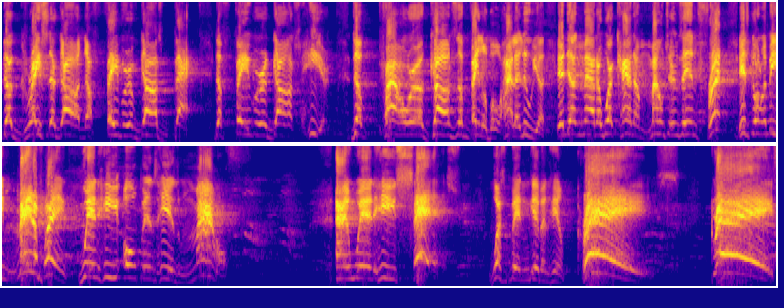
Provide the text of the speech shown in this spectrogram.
the grace of God, the favor of God's back, the favor of God's here. The power of God's available. Hallelujah. It doesn't matter what kind of mountains in front, it's going to be made a plain when he opens his mouth. And when he says what's been given him grace, grace.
